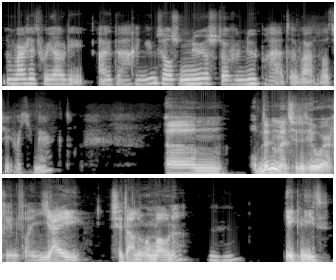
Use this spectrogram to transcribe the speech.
En waar zit voor jou die uitdaging in? Zoals nu, als we het over nu praten, wat, je, wat je merkt? Ehm, op dit moment zit het heel erg in van jij zit aan de hormonen, Mhm. ik niet.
